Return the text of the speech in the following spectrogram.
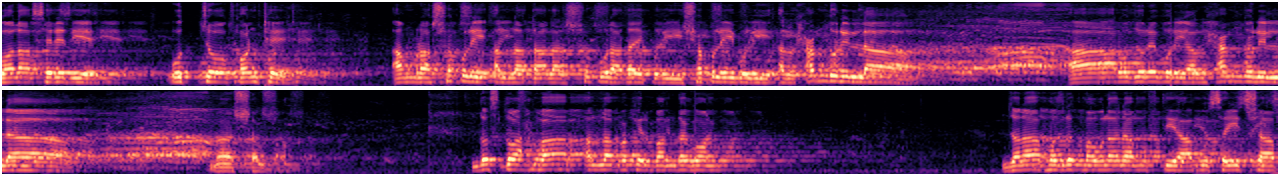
গলা ছেড়ে দিয়ে উচ্চ কণ্ঠে আমরা সকলেই আল্লাহ তালার শুকুর আদায় করি, সকলেই বলি আলহামদুলিল্লাহ। আর জোরে বলি আলহামদুলিল্লাহ। দোস্ত আহবাব আল্লাহ পাখের বান্দাগণ জনাব হজরত মাওলানা মুফতি আবু সঈদ শাহ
